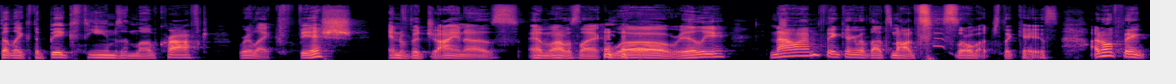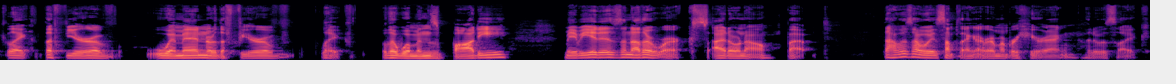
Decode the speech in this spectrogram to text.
that like the big themes in Lovecraft were like fish and vaginas. And I was like, whoa, really? Now I'm thinking that that's not so much the case. I don't think like the fear of women or the fear of like the woman's body. Maybe it is in other works. I don't know. But that was always something I remember hearing that it was like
